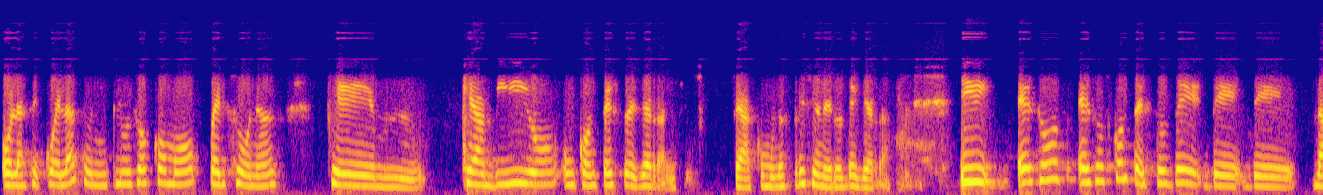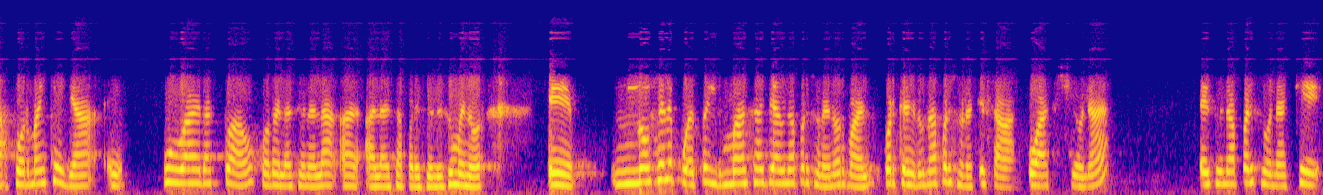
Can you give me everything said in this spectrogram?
o las secuelas son incluso como personas que, mm, que han vivido un contexto de guerra, o sea, como unos prisioneros de guerra. Y esos, esos contextos de, de, la forma en que ella eh, pudo haber actuado con relación a la, a, la desaparición de su menor, eh, no se le puede pedir más allá de una persona normal, porque era una persona que estaba coaccionada, es una persona que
